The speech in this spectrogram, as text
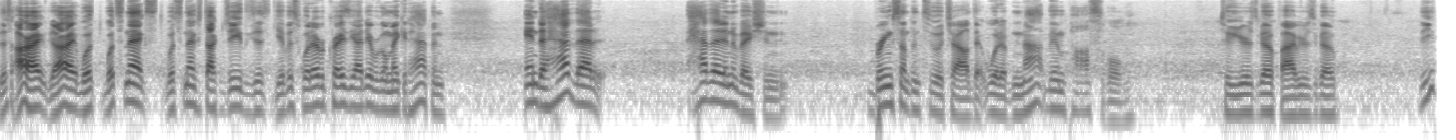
this. All right, all right. What, what's next? What's next, Dr. G? Just give us whatever crazy idea. We're gonna make it happen. And to have that, have that innovation, bring something to a child that would have not been possible two years ago, five years ago. Do you,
